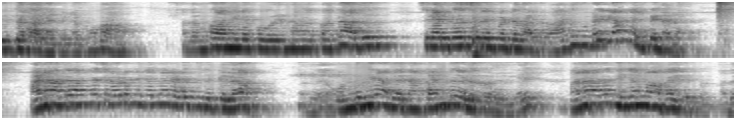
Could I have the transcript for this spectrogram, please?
யுத்த காலங்களில் முகாம். அந்த முகாமில் போன பார்த்தா அது சிலருக்கு சிறைப்பட்ட வாழ்க்கை. அது கூட எல்லாம் கற்பினை ஆனால் அது அங்கே சிலோட நிஜமாக நடந்திருக்கலாம். ஒன்றுமே அதை நான் கண்டு எழுதுவதில்லை. ஆனால் அது நிஜமாக இருக்கும். அந்த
